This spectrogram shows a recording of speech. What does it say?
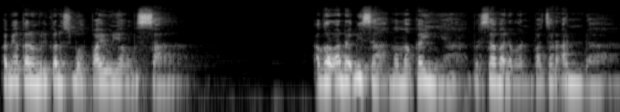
kami akan memberikan sebuah payung yang besar agar Anda bisa memakainya bersama dengan pacar Anda.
